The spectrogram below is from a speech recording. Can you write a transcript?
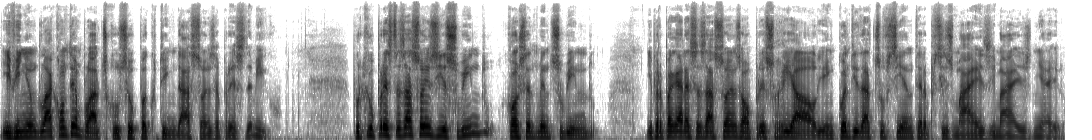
E vinham de lá contemplados com o seu pacotinho de ações a preço de amigo. Porque o preço das ações ia subindo, constantemente subindo, e para pagar essas ações ao preço real e em quantidade suficiente era preciso mais e mais dinheiro.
